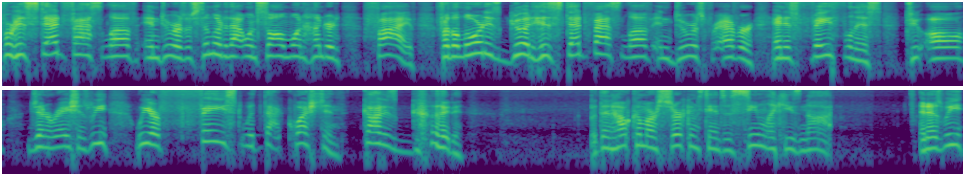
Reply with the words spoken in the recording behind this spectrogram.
for his steadfast love endures, or similar to that one, Psalm 105. For the Lord is good, his steadfast love endures forever, and his faithfulness to all generations. We, we are faced with that question God is good. But then how come our circumstances seem like he's not? And as we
